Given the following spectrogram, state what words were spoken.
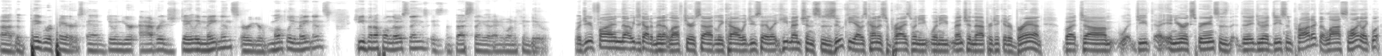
uh, the big repairs, and doing your average daily maintenance or your monthly maintenance. Keeping up on those things is the best thing that anyone can do. Would you find that we just got a minute left here, sadly, Kyle? Would you say like he mentioned Suzuki? I was kind of surprised when he when he mentioned that particular brand. But um, what, do you, in your experiences, do they do a decent product that lasts long? Like what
